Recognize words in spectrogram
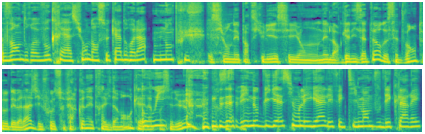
vendre vos créations dans ce cadre-là non plus. Et si on est particulier, si on est l'organisateur de cette vente au déballage, il faut se faire connaître évidemment. Quelle est la Oui. procédure vous avez une obligation légale effectivement de vous déclarer,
